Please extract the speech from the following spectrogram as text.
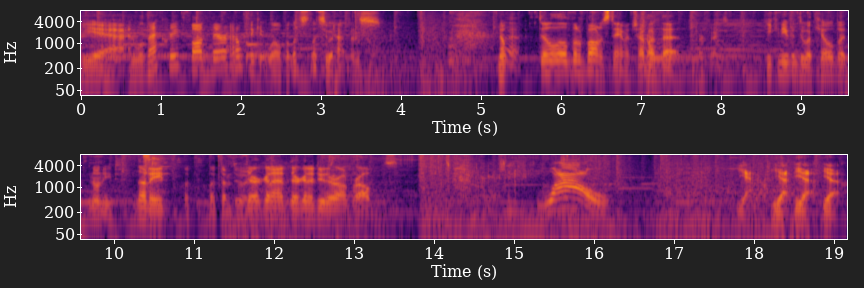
yeah. And will that create fog there? I don't think it will, but let's, let's see what happens. Nope. Did a little bit of bonus damage. How about that? Perfect. He can even do a kill, but no need. No need. Let, let them do it. They're gonna they're gonna do their own problems. Wow. yeah, yeah, yeah, yeah.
